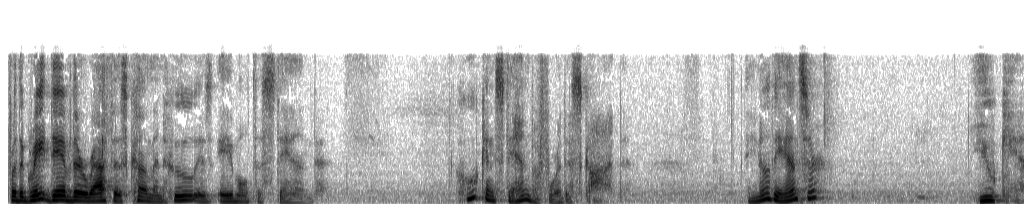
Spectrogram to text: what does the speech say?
For the great day of their wrath has come, and who is able to stand? Who can stand before this God? And you know the answer? You can.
